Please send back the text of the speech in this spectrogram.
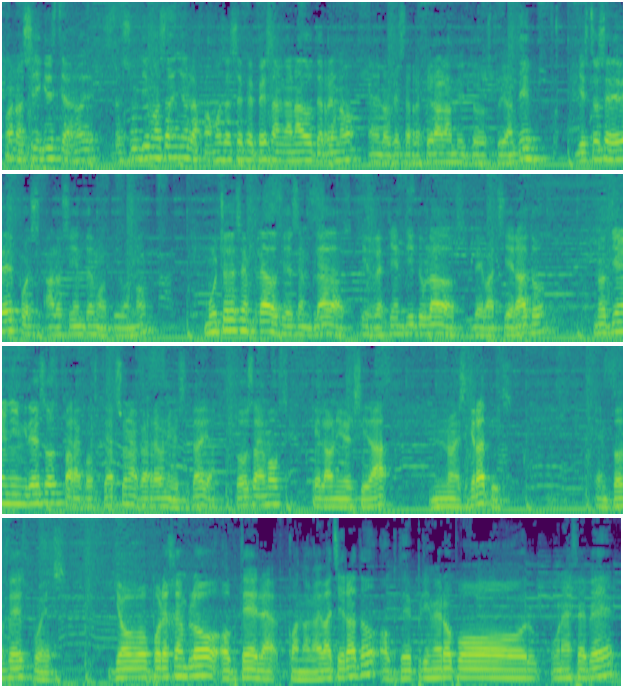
Bueno, sí, Cristian, ¿no? los últimos años las famosas FPs han ganado terreno en lo que se refiere al ámbito estudiantil. Y esto se debe pues a los siguientes motivos, ¿no? Muchos desempleados y desempleadas y recién titulados de bachillerato no tienen ingresos para costearse una carrera universitaria. Todos sabemos que la universidad no es gratis. Entonces, pues yo, por ejemplo, opté, cuando acabé bachillerato, opté primero por una FP,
